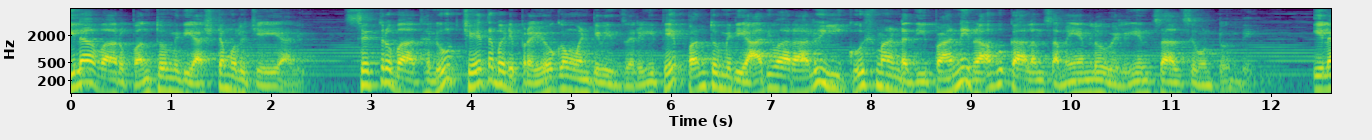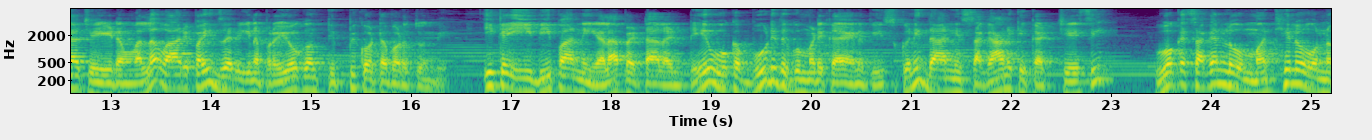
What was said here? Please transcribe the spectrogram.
ఇలా వారు పంతొమ్మిది అష్టములు చేయాలి. శత్రుబాధలు చేతబడి ప్రయోగం వంటివి జరిగితే పంతొమ్మిది ఆదివారాలు ఈ కూష్మాండ దీపాన్ని రాహుకాలం సమయంలో వెలిగించాల్సి ఉంటుంది. ఇలా చేయడం వల్ల వారిపై జరిగిన ప్రయోగం తిప్పికొట్టబడుతుంది. ఇక ఈ దీపాన్ని ఎలా పెట్టాలంటే ఒక బూడిద గుమ్మడికాయను తీసుకుని దాన్ని సగానికి కట్ చేసి ఒక సగంలో మధ్యలో ఉన్న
